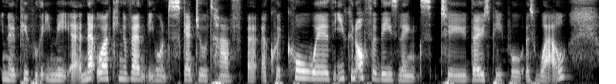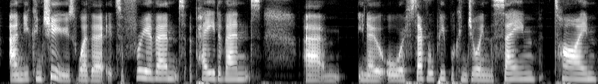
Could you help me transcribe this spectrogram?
you know, people that you meet at a networking event that you want to schedule to have a, a quick call with, you can offer these links to those people as well. And you can choose whether it's a free event, a paid event. Um, you know, or if several people can join the same time.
